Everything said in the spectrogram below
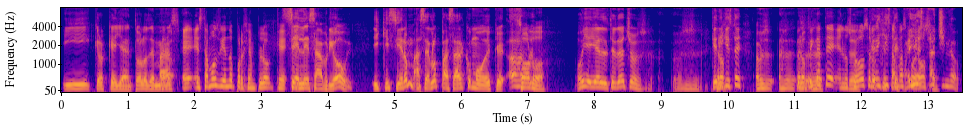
y creo que ya en todos los demás Pero, eh, estamos viendo, por ejemplo, que se les abrió, güey. Y quisieron hacerlo pasar como de que... ah, sordo. Oye, y el 38... ¿Qué Pero- dijiste? pero fíjate en los juegos en ¿Qué los que está más Ahí poderoso. está, chingado.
